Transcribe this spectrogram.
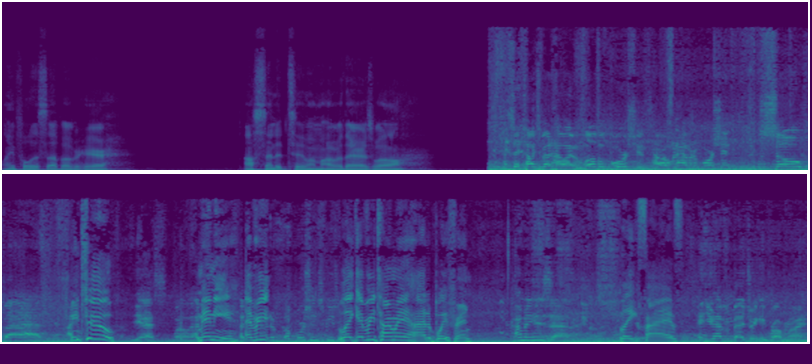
Let me pull this up over here. I'll send it to him over there as well. Is I talked about how I love abortions, how I want to have an abortion so bad. Me too. Yes. Well, have- Many. have Every had abortions. Like every time I had a boyfriend. How many is that? Like five. And you have a bad drinking problem, right?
